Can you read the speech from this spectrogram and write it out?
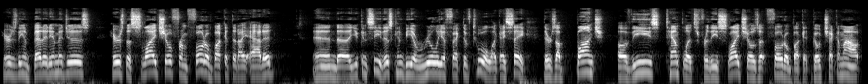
here's the embedded images. Here's the slideshow from PhotoBucket that I added. And uh, you can see this can be a really effective tool. Like I say, there's a bunch of these templates for these slideshows at PhotoBucket. Go check them out.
